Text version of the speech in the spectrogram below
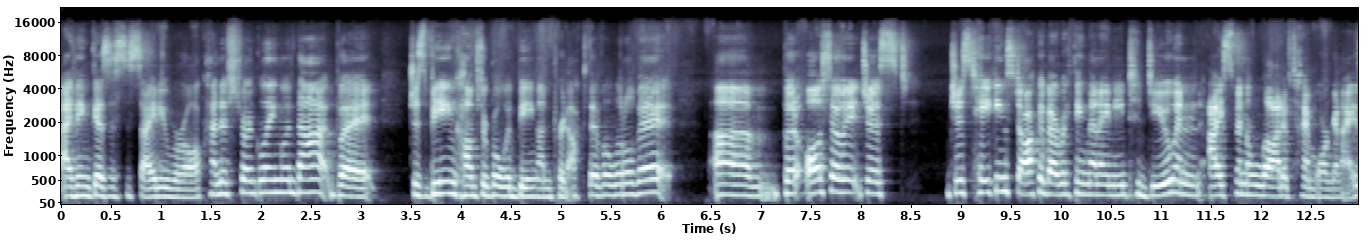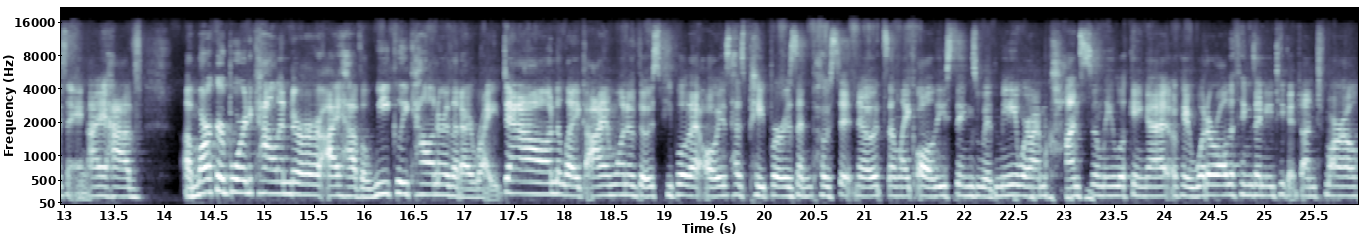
i think as a society we're all kind of struggling with that but just being comfortable with being unproductive a little bit. Um, but also it just just taking stock of everything that i need to do. And i spend a lot of time organizing. I have a marker board calendar. I have a weekly calendar that I write down. Like I'm one of those people that always has papers and post-it notes and like all these things with me where I'm constantly looking at, okay, what are all the things I need to get done tomorrow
